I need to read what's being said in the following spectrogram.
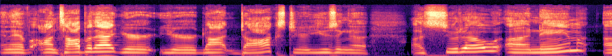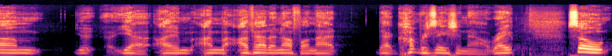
And if on top of that you're you're not doxxed, you're using a a pseudo uh, name. Um, yeah, I'm I'm I've had enough on that that conversation now, right? So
